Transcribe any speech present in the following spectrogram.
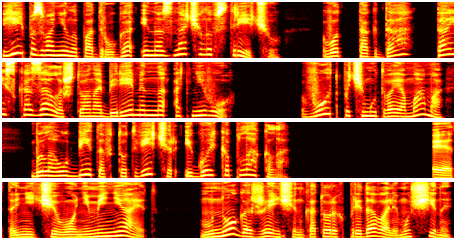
ей позвонила подруга и назначила встречу. Вот тогда та и сказала, что она беременна от него. Вот почему твоя мама была убита в тот вечер и горько плакала. Это ничего не меняет. Много женщин, которых предавали мужчины,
